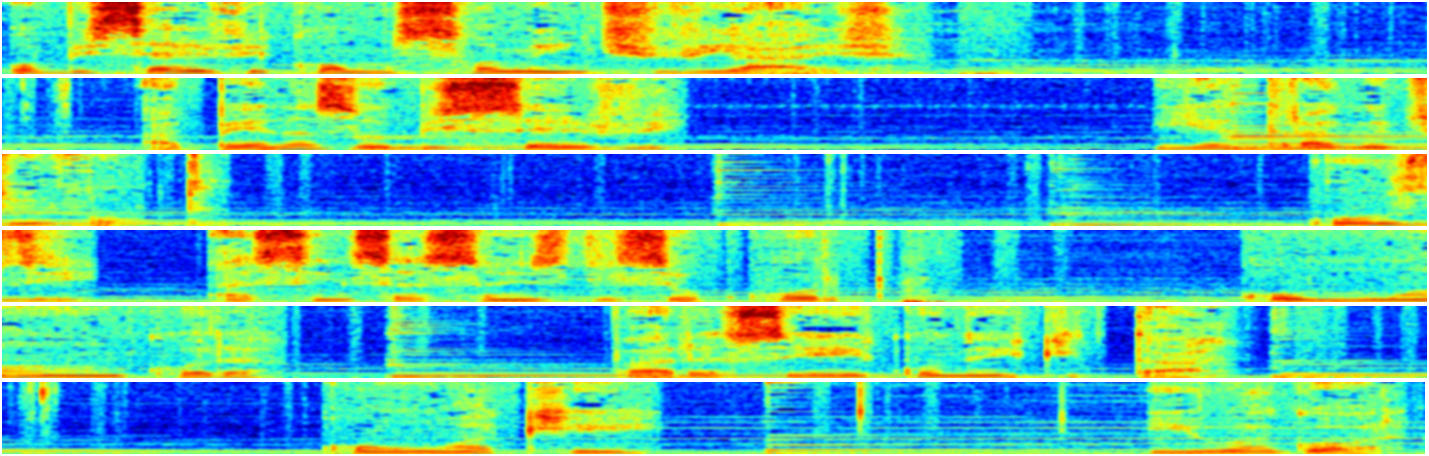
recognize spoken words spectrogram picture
Observe como sua mente viaja. Apenas observe e a traga de volta. Use as sensações do seu corpo como uma âncora para se reconectar com o aqui e o agora.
